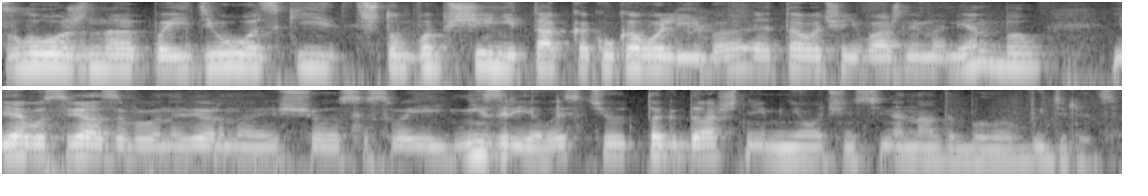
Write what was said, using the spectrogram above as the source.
сложно, по-идиотски, чтобы вообще не так, как у кого-либо. Это очень важный момент был. Я его связываю, наверное, еще со своей незрелостью тогдашней. Мне очень сильно надо было выделиться.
